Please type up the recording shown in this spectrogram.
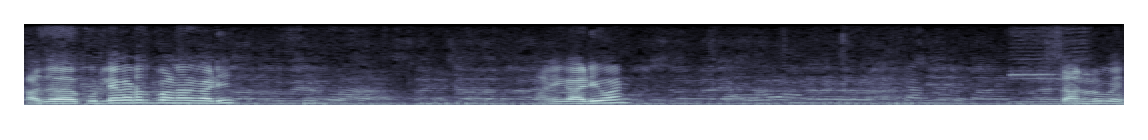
आज कुठल्या काढत पण गाडी? आणि गाडी वन शहाण्णव रुपये.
